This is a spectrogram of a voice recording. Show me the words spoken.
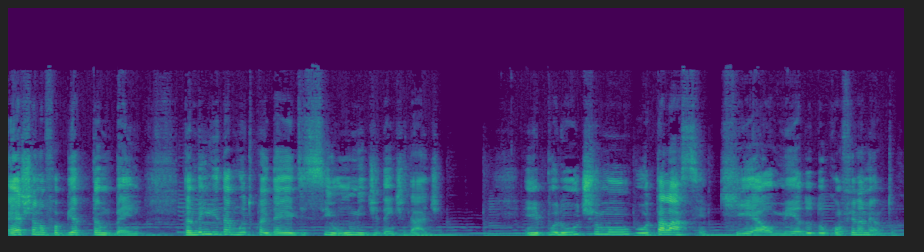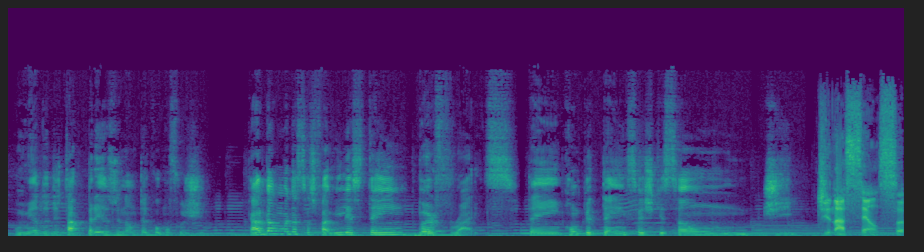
É xenofobia também. Também lida muito com a ideia de ciúme de identidade. E por último, o Talassi, que é o medo do confinamento, o medo de estar preso e não ter como fugir. Cada uma dessas famílias tem birthrights, tem competências que são de. De nascença.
